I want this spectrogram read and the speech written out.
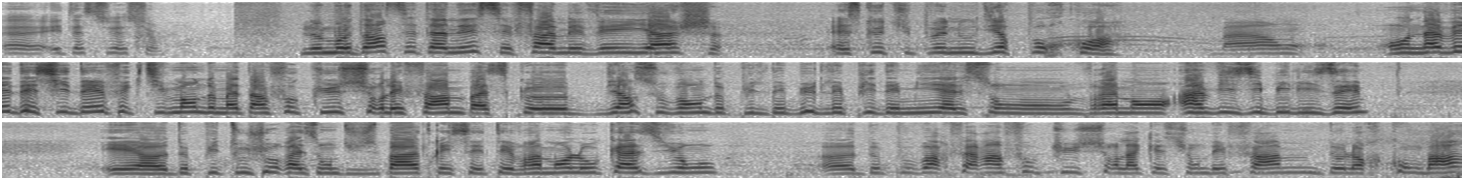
euh, et d'associations. Le mot d'ordre cette année, c'est femmes et VIH. Est-ce que tu peux nous dire pourquoi? Ben, on, on avait décidé effectivement de mettre un focus sur les femmes parce que bien souvent, depuis le début de l'épidémie, elles sont vraiment invisibilisées. Et euh, depuis toujours, elles ont dû se battre et c'était vraiment l'occasion euh, de pouvoir faire un focus sur la question des femmes, de leur combat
